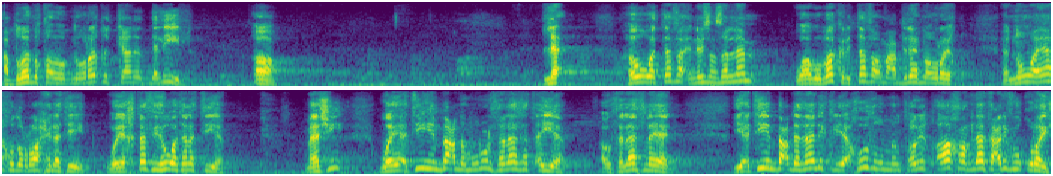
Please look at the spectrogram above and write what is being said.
عبد الله بن وريقط كان الدليل. آه. لا. هو اتفق النبي صلى الله عليه وسلم وأبو بكر اتفق مع عبد الله بن أوريق أن هو يأخذ الراحلتين ويختفي هو ثلاثة أيام. ماشي؟ ويأتيهم بعد مرور ثلاثة أيام أو ثلاث ليالي. يأتيهم بعد ذلك ليأخذهم من طريق آخر لا تعرفه قريش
